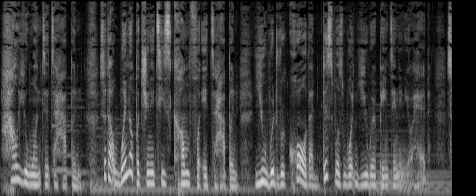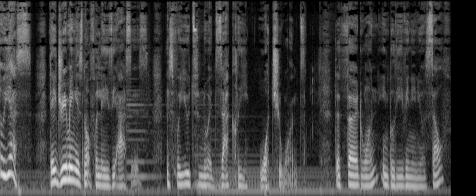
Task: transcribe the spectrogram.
how you want it to happen so that when opportunities come for it to happen, you would recall that this was what you were painting in your head. So, yes, daydreaming is not for lazy asses, it's for you to know exactly what you want. The third one in believing in yourself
